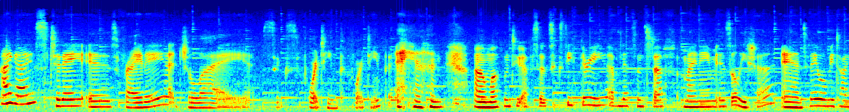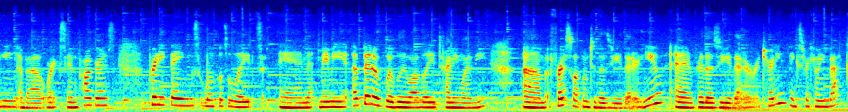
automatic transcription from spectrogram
Hi guys, today is Friday, July 6th, 14th, 14th, and um, welcome to episode 63 of Knits and Stuff. My name is Alicia, and today we'll be talking about works in progress, pretty things, local delights, and maybe a bit of wibbly wobbly, timey wimey. Um, but first, welcome to those of you that are new, and for those of you that are returning, thanks for coming back.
